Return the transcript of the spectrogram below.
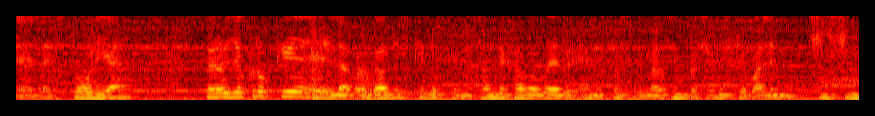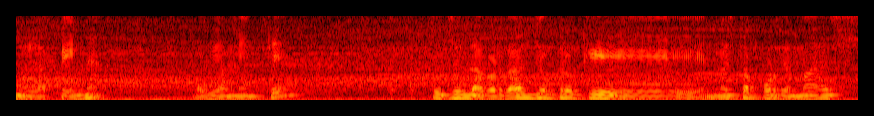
eh, la historia, pero yo creo que la verdad es que lo que nos han dejado ver en estas primeras impresiones que vale muchísimo la pena, obviamente. Entonces la verdad yo creo que no está por demás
